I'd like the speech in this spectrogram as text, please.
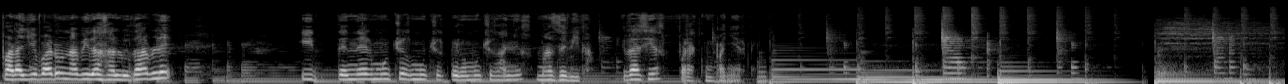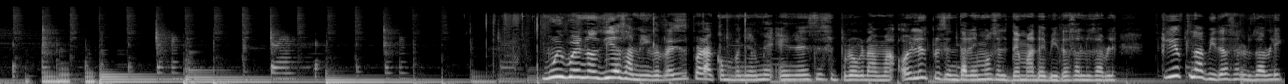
para llevar una vida saludable y tener muchos, muchos, pero muchos años más de vida. Gracias por acompañarme. Muy buenos días amigos, gracias por acompañarme en este su programa. Hoy les presentaremos el tema de vida saludable. ¿Qué es la vida saludable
